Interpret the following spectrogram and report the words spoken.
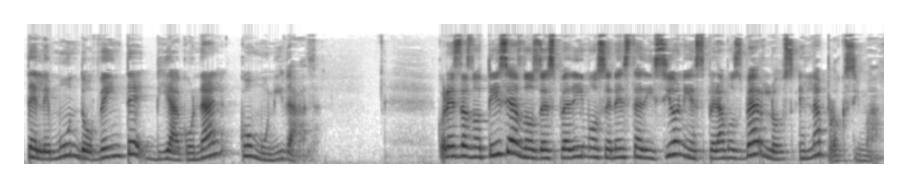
Telemundo 20 Diagonal Comunidad. Con estas noticias nos despedimos en esta edición y esperamos verlos en la próxima.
